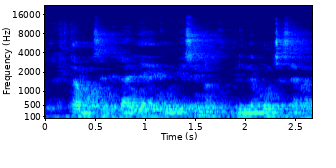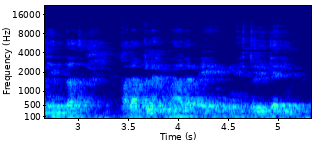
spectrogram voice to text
los que estamos en el área de comunicación, nos brindan muchas herramientas para plasmar eh, un storytelling.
